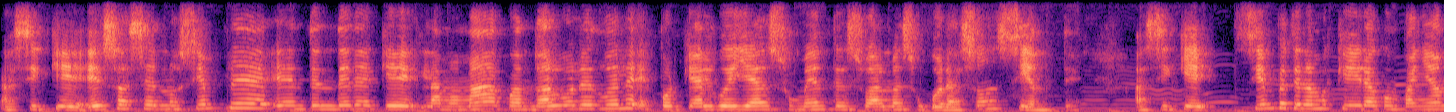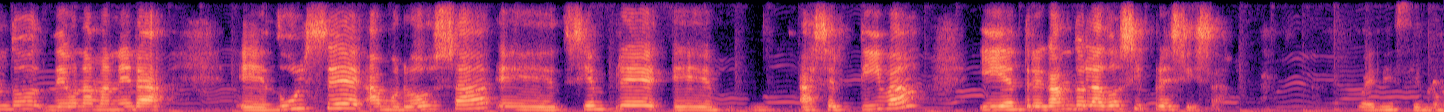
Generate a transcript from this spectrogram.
Así que eso hacernos siempre entender que la mamá cuando algo le duele es porque algo ella en su mente, en su alma, en su corazón siente. Así que siempre tenemos que ir acompañando de una manera eh, dulce, amorosa, eh, siempre eh, asertiva y entregando la dosis precisa. Buenísimo.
